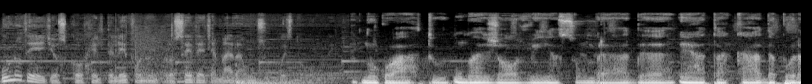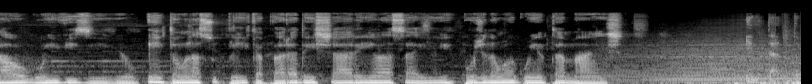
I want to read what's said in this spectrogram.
Uno de ellos coge el teléfono y procede a llamar a un supuesto. No quarto, uma jovem assombrada é atacada por algo invisível. Então ela suplica para deixarem ela sair, pois não aguenta mais. En tanto,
